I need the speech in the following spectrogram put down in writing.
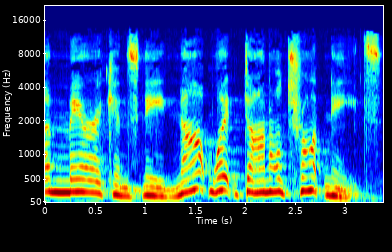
Americans need, not what Donald Trump needs.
